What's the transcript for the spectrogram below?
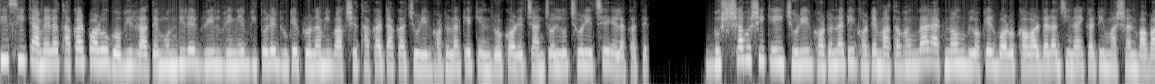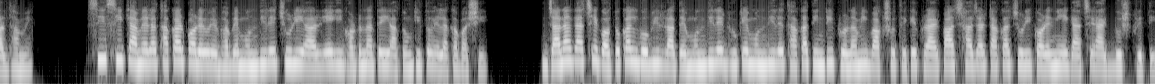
সিসি ক্যামেরা থাকার পরও গভীর রাতে মন্দিরের গ্রিল ভেঙে ভিতরে ঢুকে প্রণামী বাক্সে থাকা টাকা চুরির ঘটনাকে কেন্দ্র করে চাঞ্চল্য ছড়িয়েছে এলাকাতে। দুঃসাহসিক এই চুরির ঘটনাটি ঘটে মাথাভাঙ্গা এক নং ব্লকের বড় কাওয়ারডারা জিনাইকাটি মাসান বাবার ধামে। সিসি ক্যামেরা থাকার পরেও এভাবে মন্দিরে চুরি আর এই ঘটনাতেই আতঙ্কিত এলাকাবাসী। জানা গেছে, গতকাল গভীর রাতে মন্দিরে ঢুকে মন্দিরে থাকা তিনটি প্রণামী বাক্স থেকে প্রায় পাঁচ হাজার টাকা চুরি করে নিয়ে গেছে এক দুষ্কৃতী।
